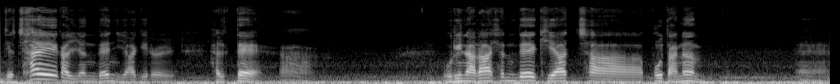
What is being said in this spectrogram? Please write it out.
이제 차에 관련된 이야기를 할때 아, 우리나라 현대 기아차보다는 예,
